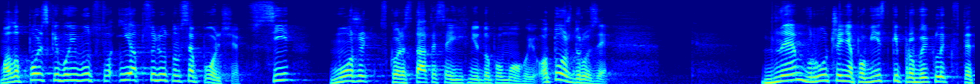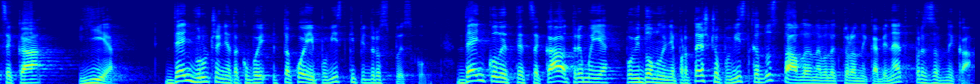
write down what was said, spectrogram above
Малопольське воєводство і абсолютно вся Польща. Всі можуть скористатися їхньою допомогою. Отож, друзі. Днем вручення повістки про виклик в ТЦК є. День вручення такої, повістки під розписку. День, коли ТЦК отримує повідомлення про те, що повістка доставлена в електронний кабінет призовника.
